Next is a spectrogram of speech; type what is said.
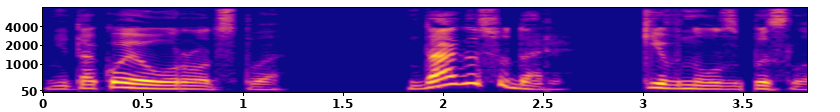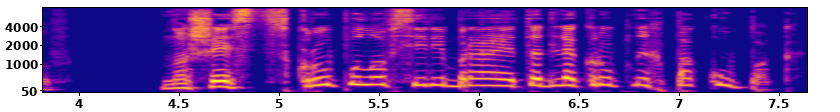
не такое уродство. — Да, государь, — кивнул Сбыслов. — Но шесть скрупулов серебра — это для крупных покупок.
